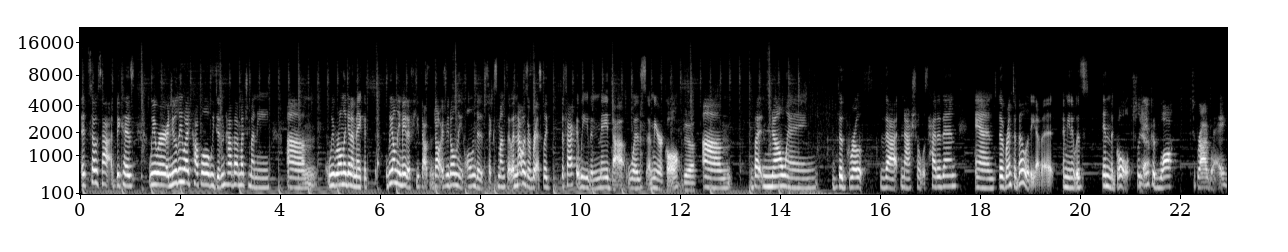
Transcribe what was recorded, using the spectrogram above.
It's so sad because we were a newlywed couple, we didn't have that much money. Um, we were only gonna make a we only made a few thousand dollars. We'd only owned it six months and that was a risk. Like the fact that we even made that was a miracle. Yeah. Um, but knowing the growth that Nashville was headed in and the rentability of it, I mean, it was in the Gulch. Like Yeah. you could walk to Broadway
